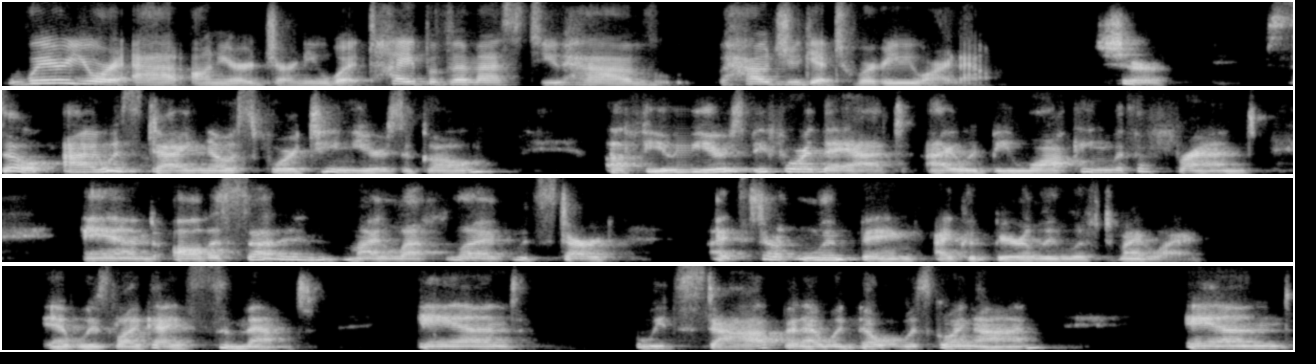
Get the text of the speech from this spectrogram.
where you're at on your journey? What type of MS do you have? How'd you get to where you are now? Sure. So, I was diagnosed 14 years ago a few years before that, I would be walking with a friend, and all of a sudden, my left leg would start, I'd start limping. I could barely lift my leg. It was like I cement. And we'd stop, and I wouldn't know what was going on. And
